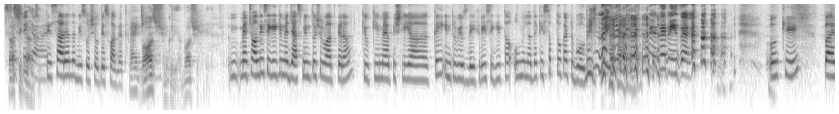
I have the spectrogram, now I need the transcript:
ਸਤਿ ਸ਼੍ਰੀ ਅਕਾਲ ਤੇ ਸਾਰਿਆਂ ਦਾ ਵੀ ਸੋਸ਼ਲ ਤੇ ਸਵਾਗਤ। ਬਹੁਤ ਸ਼ੁਕਰੀਆ ਬਹੁਤ ਸ਼ੁਕਰੀਆ। ਮ- ਚਾਹੁੰਦੀ ਸੀਗੀ ਕਿ ਮੈਂ ਜੈਸਮਿਨ ਤੋਂ ਸ਼ੁਰੂਆਤ ਕਰਾਂ ਕਿਉਂਕਿ ਮੈਂ ਪਿਛਲੀਆਂ ਕਈ ਇੰਟਰਵਿਊਜ਼ ਦੇਖ ਰਹੀ ਸੀਗੀ ਤਾਂ ਉਹ ਮੈਨੂੰ ਲੱਗਦਾ ਕਿ ਸਭ ਤੋਂ ਘੱਟ ਬੋਲਦੇ ਨੇ। a reason ਓਕੇ ਪਰ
